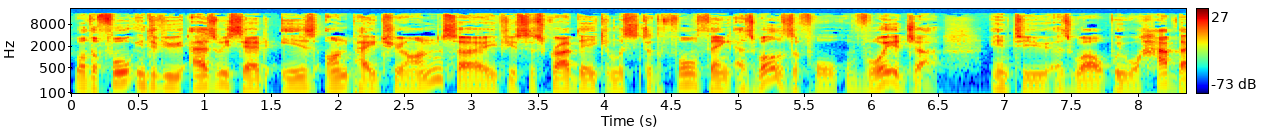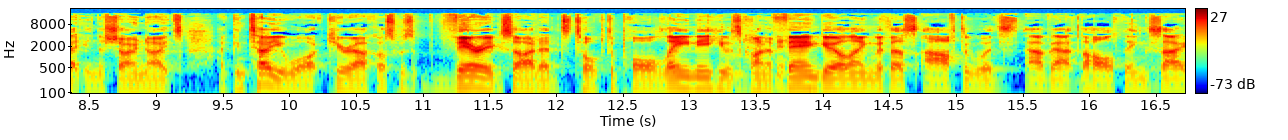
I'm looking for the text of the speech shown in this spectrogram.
Well, the full interview, as we said, is on Patreon. So if you subscribe there, you can listen to the full thing as well as the full Voyager interview as well. We will have that in the show notes. I can tell you what, Kyriakos was very excited to talk to Paul Leany. He was kind of fangirling with us afterwards about the whole thing. So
